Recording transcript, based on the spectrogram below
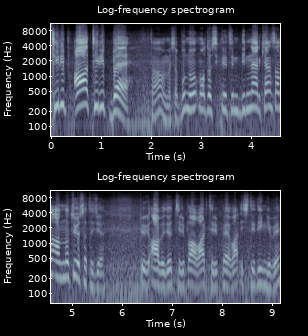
trip A, trip B. Tamam mı? Mesela bunu motosikletini dinlerken sana anlatıyor satıcı. Diyor ki abi diyor trip A var, trip B var istediğin gibi.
